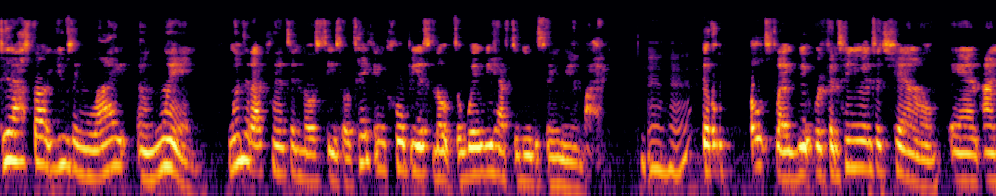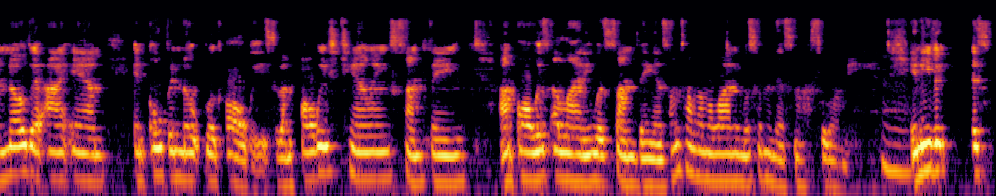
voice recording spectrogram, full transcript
Did I start using light and when? When did I plant in those seeds? So taking copious notes, the way we have to do the same in life. Mm-hmm. So notes, like we, are continuing to channel, and I know that I am an open notebook always. So I'm always channeling something. I'm always aligning with something, and sometimes I'm aligning with something that's not for me. Mm-hmm. And even it's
